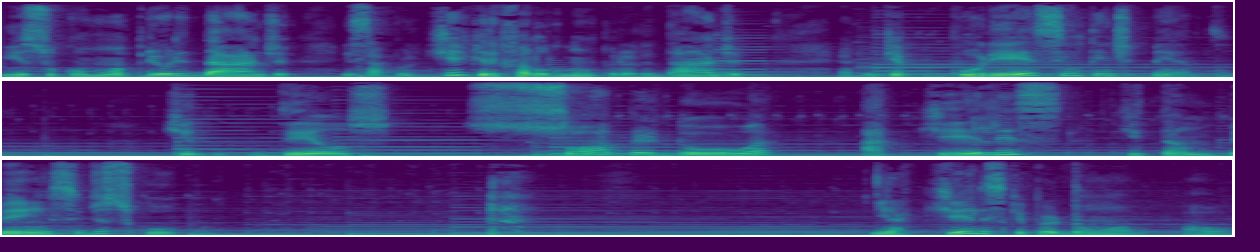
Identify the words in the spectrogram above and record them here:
isso como uma prioridade. E sabe por que ele falou como uma prioridade? É porque por esse entendimento que Deus só perdoa aqueles que também se desculpam. E aqueles que perdoam ao,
